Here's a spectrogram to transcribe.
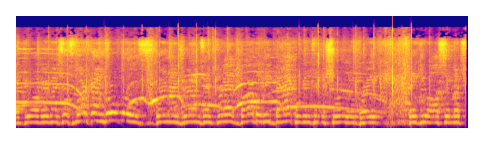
Thank you all very much. That's Mark on vocals, Brent on drums, and Fred. Barb will be back. We're going to take a short little break. Thank you all so much.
